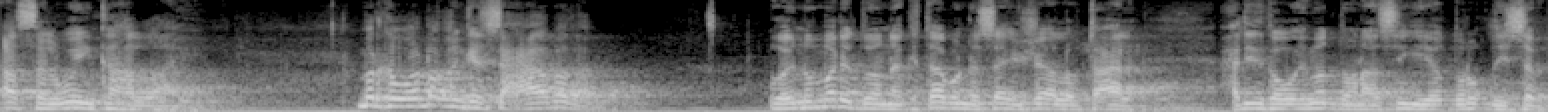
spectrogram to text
asal weyn ka hadlaayo marka waa dhaqankii saxaabada waynu mari doonaa kitaabu nasa insha allahu tacaala xadiidka waa iman doonaa asiga iyo duruqdiisaba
